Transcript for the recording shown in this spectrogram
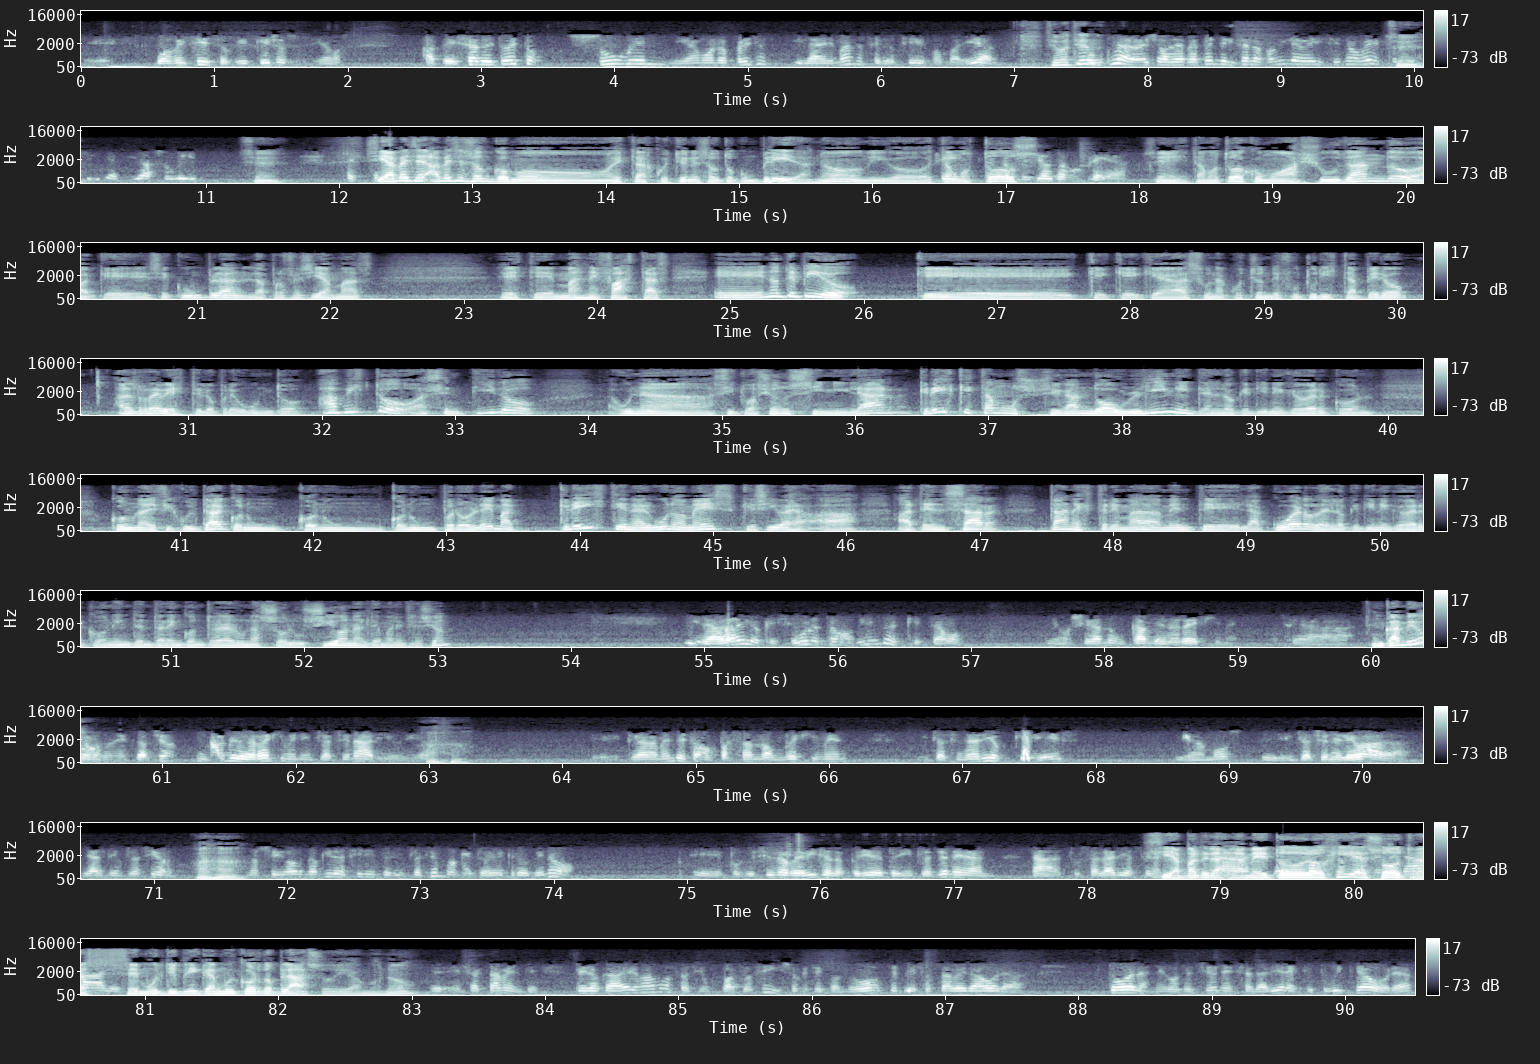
eh, vos ves eso, que, ellos, digamos, a pesar de todo esto, suben, digamos, los precios y la demanda se lo sigue convalidando. Sebastián. claro, ellos de repente quizás la familia ve y dice, no, ves, sí. que iba a subir. Sí. Sí, a veces, a veces son como estas cuestiones autocumplidas, ¿no? Digo, estamos Sí, todos, sí, estamos todos como ayudando a que se cumplan las profecías más, este, más nefastas. Eh, no te pido que, que, que, que hagas una cuestión de futurista, pero al revés te lo pregunto. ¿Has visto, has sentido una situación similar? ¿Crees que estamos llegando a un límite en lo que tiene que ver con, con una dificultad, con un, con un, con un problema? ¿Creíste en alguno mes que se iba a, a tensar tan extremadamente la cuerda en lo que tiene que ver con intentar encontrar una solución al tema de la inflación? Y la verdad lo que seguro estamos viendo es que estamos digamos, llegando a un cambio de régimen. O sea, ¿Un cambio? digamos, una inflación, un cambio de régimen inflacionario. Digamos. Eh, claramente estamos pasando a un régimen inflacionario que es, digamos, de inflación elevada, de alta inflación. Ajá. No, llegó, no quiero decir hiperinflación porque todavía creo que no. Eh, porque si uno revisa los periodos de hiperinflación eran, nada, tus salarios eran Sí, aparte la, metodología es otra, se multiplica en muy corto plazo, digamos, ¿no? Eh, Exactamente, pero cada vez vamos hacia un paso así. Yo que sé, cuando vos empiezas a ver ahora todas las negociaciones salariales que tuviste ahora,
